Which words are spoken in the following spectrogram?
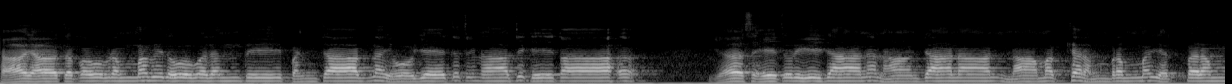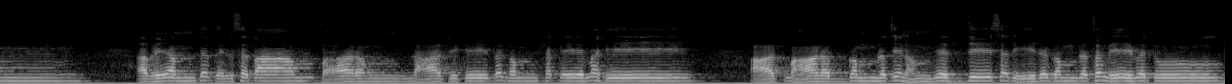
छायातपौ ब्रह्मविदो वदन्ति पञ्चाग्नयो ये च त्रिनाचिकेताः। यसेतुरीजानना जानान्नामक्षरं ब्रह्म यत्परम् अभयं तिर्सतां पारं नाचिकेतगं शकेमहि। आत्मानगं रथिनं विद्धि शरीरगं रथमेव तु।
